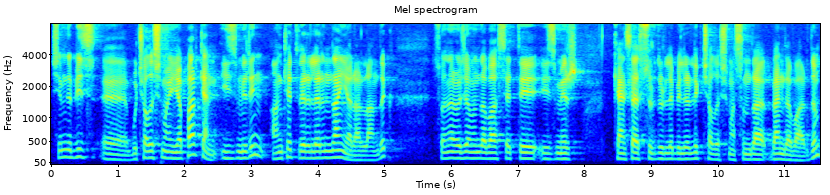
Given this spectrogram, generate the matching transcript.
Şimdi biz e, bu çalışmayı yaparken İzmir'in anket verilerinden yararlandık. Soner Hocam'ın da bahsettiği İzmir kentsel sürdürülebilirlik çalışmasında ben de vardım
